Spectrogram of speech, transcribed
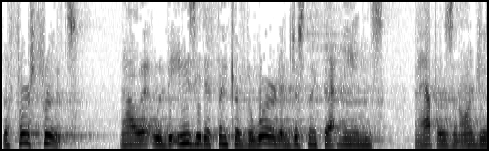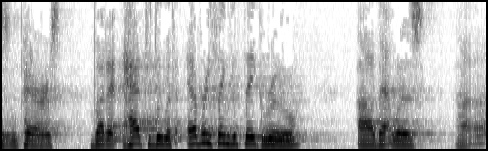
The first fruits. Now, it would be easy to think of the word and just think that means apples and oranges and pears, but it had to do with everything that they grew uh, that was uh,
